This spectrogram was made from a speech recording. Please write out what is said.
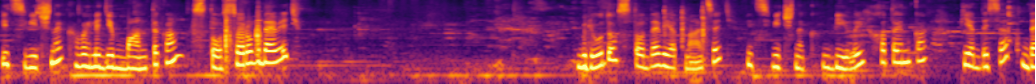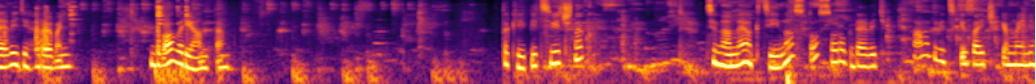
Підсвічник в вигляді бантика 149. Блюдо 119. Підсвічник білий хатинка 59 гривень. Два варіанти. Такий підсвічник. Ціна не акційна 149. А, дивіться, зайчики милі.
